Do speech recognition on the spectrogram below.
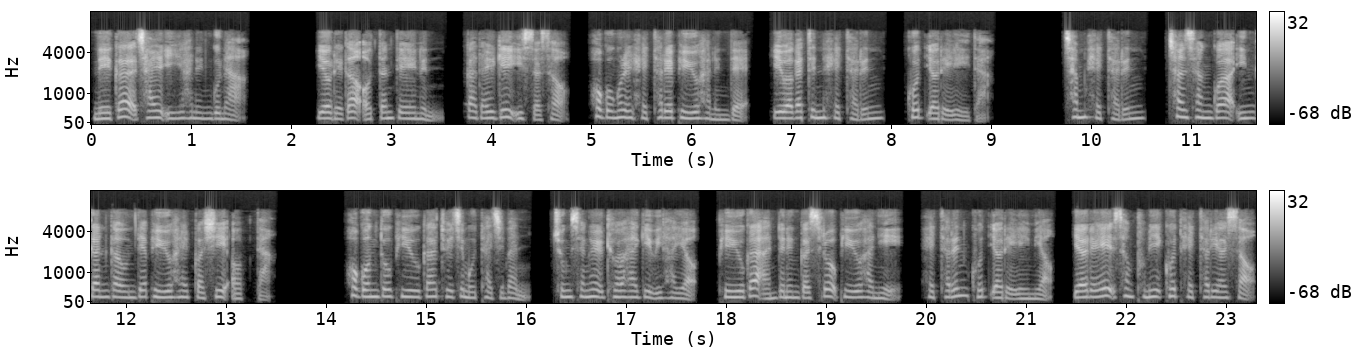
내가 잘 이해하는구나. 열애가 어떤 때에는 까닭이 있어서 허공을 해탈에 비유하는데 이와 같은 해탈은 곧 열애이다. 참 해탈은 천상과 인간 가운데 비유할 것이 없다. 허공도 비유가 되지 못하지만 중생을 교하기 위하여 비유가 안 되는 것으로 비유하니 해탈은 곧 열애이며 열애의 성품이 곧 해탈이어서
